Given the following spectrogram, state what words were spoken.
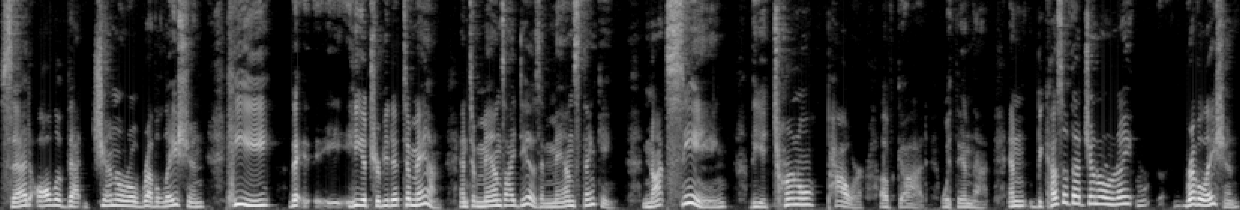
said, all of that general revelation, he, the, he attributed it to man and to man's ideas and man's thinking, not seeing the eternal power of God within that. And because of that general re- revelation,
